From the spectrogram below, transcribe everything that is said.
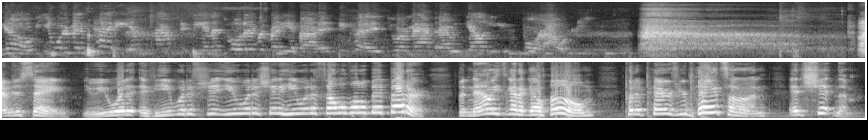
no, you would have been petty and laughed at me and then told everybody about it because you were mad that I was yelling at you for four hours. I'm just saying, you, you would if he would have shit, you would have shit. He would have felt a little bit better. But now he's got to go home, put a pair of your pants on, and shit in them.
